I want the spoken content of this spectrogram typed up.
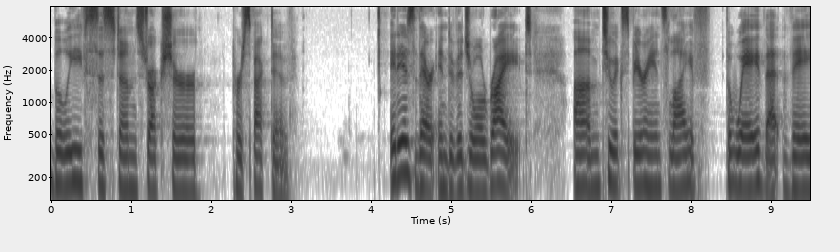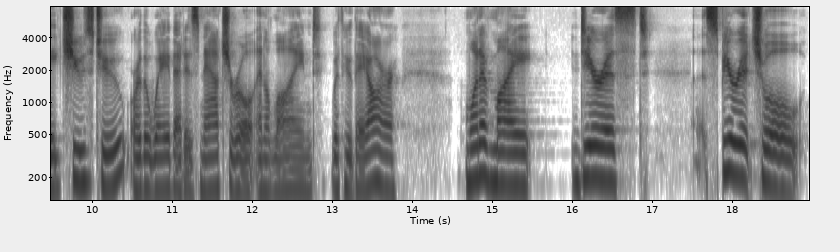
belief system, structure, perspective. It is their individual right um, to experience life the way that they choose to or the way that is natural and aligned with who they are. One of my dearest spiritual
